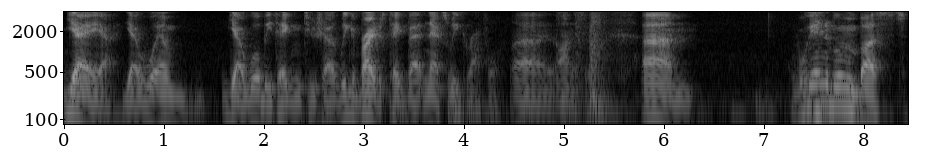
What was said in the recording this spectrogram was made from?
Yeah, yeah, yeah, yeah. We'll, and yeah, we'll be taking two shots. We can probably just take that next week, Raffle. Uh, honestly, um, we'll get into boom and bust.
